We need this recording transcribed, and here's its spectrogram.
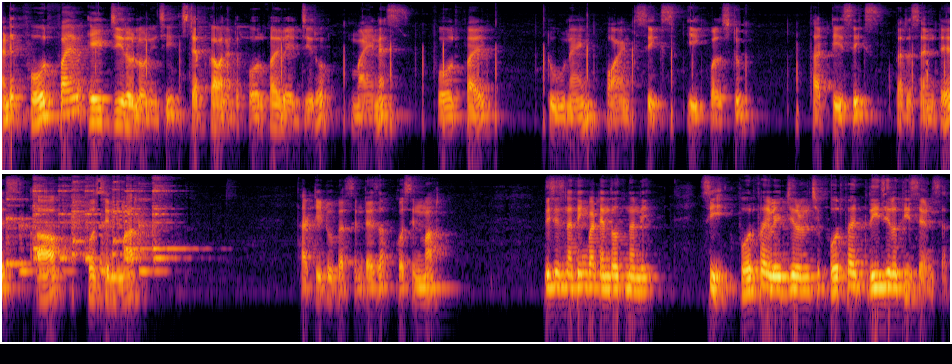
అంటే ఫోర్ ఫైవ్ ఎయిట్ జీరోలో నుంచి స్టెప్ కావాలంటే four five eight zero minus four five two nine point six equals of thirty six percentage of of mark thirty two percentage of question this is nothing but ఎంత అవుతుందండి? C four five eight zero నుంచి ఫోర్ ఫైవ్ త్రీ జీరో తీసేయండి సార్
